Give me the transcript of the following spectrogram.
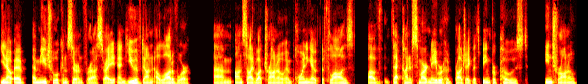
you know, a, a mutual concern for us, right? And you have done a lot of work um, on Sidewalk Toronto and pointing out the flaws of that kind of smart neighborhood project that's being proposed in Toronto.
